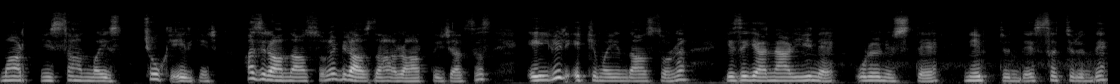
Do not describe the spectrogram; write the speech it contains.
Mart, Nisan, Mayıs çok ilginç. Haziran'dan sonra biraz daha rahatlayacaksınız. Eylül, Ekim ayından sonra gezegenler yine Uranüs'te, Neptün'de, Satürn'de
